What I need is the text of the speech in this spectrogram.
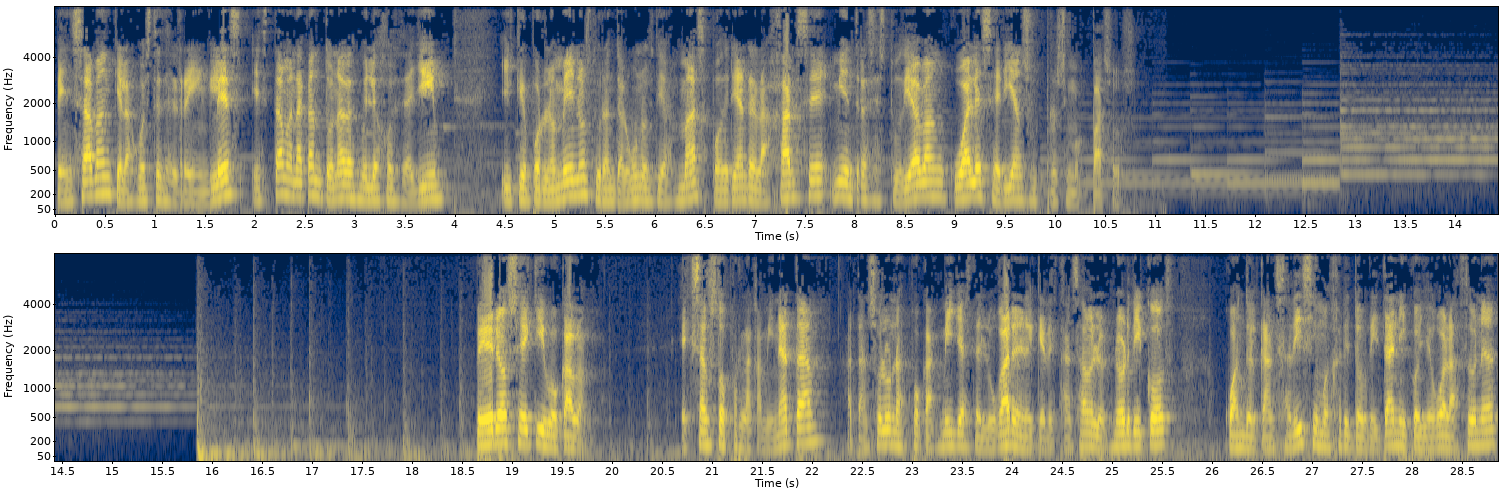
Pensaban que las huestes del rey inglés estaban acantonadas muy lejos de allí y que por lo menos durante algunos días más podrían relajarse mientras estudiaban cuáles serían sus próximos pasos. Pero se equivocaban. Exhaustos por la caminata, a tan solo unas pocas millas del lugar en el que descansaban los nórdicos, cuando el cansadísimo ejército británico llegó a la zona,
